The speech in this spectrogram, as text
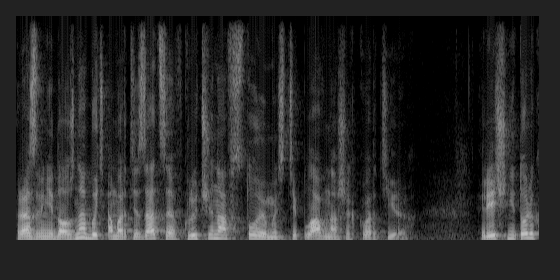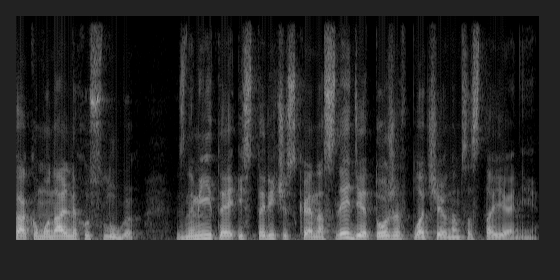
Разве не должна быть амортизация включена в стоимость тепла в наших квартирах? Речь не только о коммунальных услугах. Знаменитое историческое наследие тоже в плачевном состоянии.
